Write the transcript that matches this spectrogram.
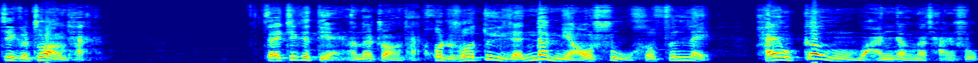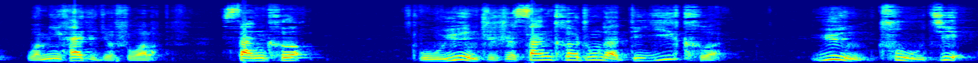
这个状态，在这个点上的状态，或者说对人的描述和分类，还有更完整的阐述。我们一开始就说了，三科五蕴只是三科中的第一科，蕴处界。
